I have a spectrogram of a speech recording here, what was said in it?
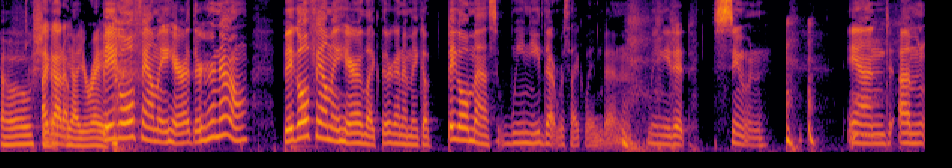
Oh shit. I got a yeah, you're right. big old family here. They're here now. Big old family here. Like they're gonna make a big old mess. We need that recycling bin. we need it soon. and um,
